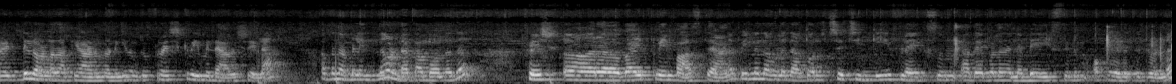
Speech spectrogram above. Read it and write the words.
റെഡിലുള്ളതൊക്കെ ആണെന്നുണ്ടെങ്കിൽ നമുക്ക് ഫ്രഷ് ക്രീമിന്റെ ആവശ്യമില്ല. അപ്പോൾ നമ്മൾ ഇന്ന് ഉണ്ടാക്കാൻ പോകുന്നത് ഫിഷ് വൈറ്റ് ക്രീം പാസ്തയാണ് പിന്നെ നമ്മൾ ഇതാ കുറച്ച് ചില്ലി ഫ്ലേക്സും അതേപോലെ തന്നെ ബേസിലും ഒക്കെ എടുത്തിട്ടുണ്ട്.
